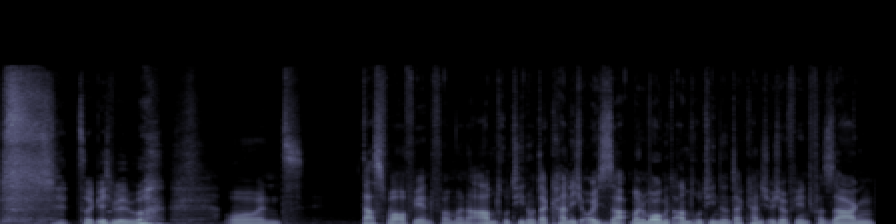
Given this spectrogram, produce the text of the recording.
Sag ich mir immer. Und das war auf jeden Fall meine Abendroutine. Und da kann ich euch sagen, meine Morgen- und Abendroutine, und da kann ich euch auf jeden Fall sagen,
